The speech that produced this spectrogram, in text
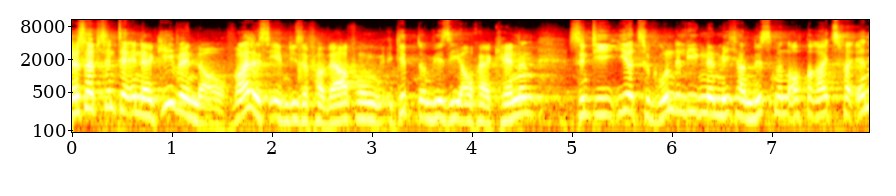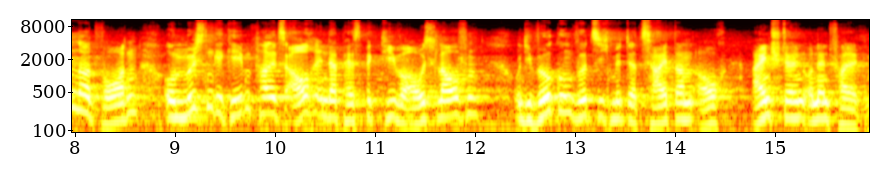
Deshalb sind der Energiewende auch, weil es eben diese Verwerfungen gibt und wir sie auch erkennen, sind die ihr zugrunde liegenden Mechanismen auch bereits verändert worden und müssen gegebenenfalls auch in der Perspektive auslaufen. Und die Wirkung wird sich mit der Zeit dann auch einstellen und entfalten.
